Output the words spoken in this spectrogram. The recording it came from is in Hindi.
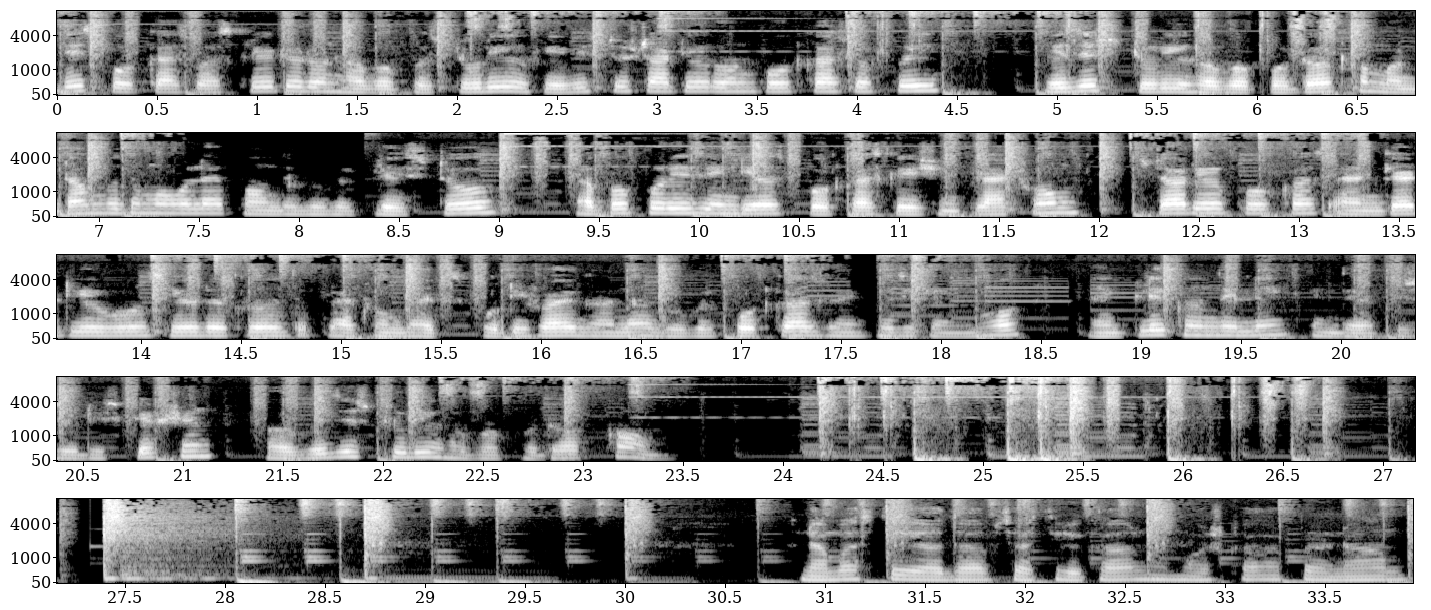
This podcast was created on Hubhopper Studio. If you wish to start your own podcast for free, visit studiohubhopper.com or download the mobile app on the Google Play Store. Hubhopper is India's podcast creation platform. Start your podcast and get your voice heard across the platform like Spotify, Ghana, Google Podcasts, Rank Music, and more. And click on the link in the episode description or visit studiohubhopper.com. नमस्ते यादव, सत नमस्कार, प्रणाम।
